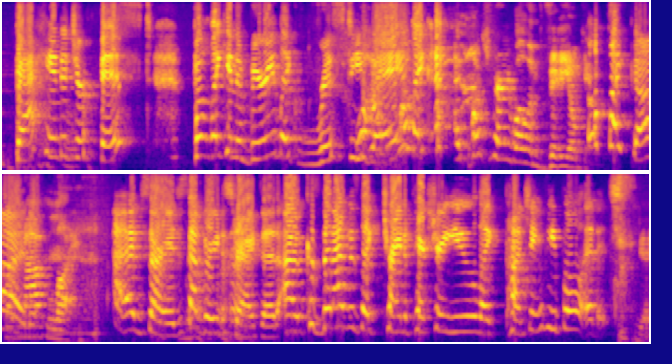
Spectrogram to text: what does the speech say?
like backhanded your fist, but like in a very like wristy Well, I way. punch- Like, I punch very well in video games, oh my but god! not life. I'm sorry, I just got very distracted. Because then I was like trying to picture you like punching people, and it just. Yeah.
